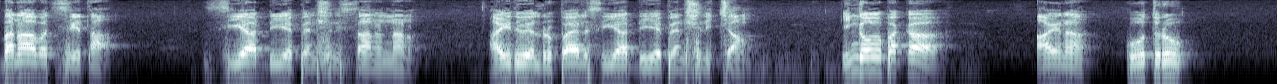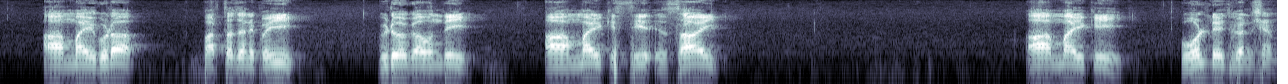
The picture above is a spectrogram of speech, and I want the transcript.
బనావత్ సీత సిఆర్డిఏ పెన్షన్ ఇస్తానన్నాను. ఐదు వేల రూపాయలు సిఆర్డిఏ పెన్షన్ ఇచ్చాం. ఇంకొక పక్క ఆయన కూతురు ఆ అమ్మాయి కూడా భర్త చనిపోయి విడువగా ఉంది. ఆ అమ్మాయికి సాయి ఆ అమ్మాయికి ఓల్డ్ ఏజ్ పెన్షన్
